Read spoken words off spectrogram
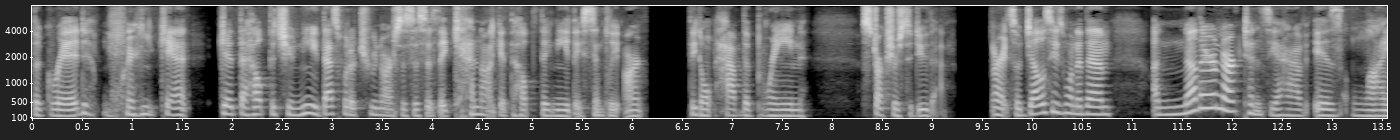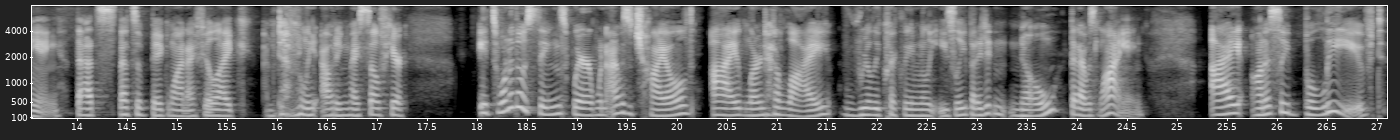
the grid, where you can't get the help that you need. That's what a true narcissist is. They cannot get the help that they need. They simply aren't, they don't have the brain structures to do that. All right, so jealousy is one of them. Another narc tendency I have is lying. That's that's a big one. I feel like I'm definitely outing myself here. It's one of those things where when I was a child, I learned how to lie really quickly and really easily, but I didn't know that I was lying. I honestly believed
